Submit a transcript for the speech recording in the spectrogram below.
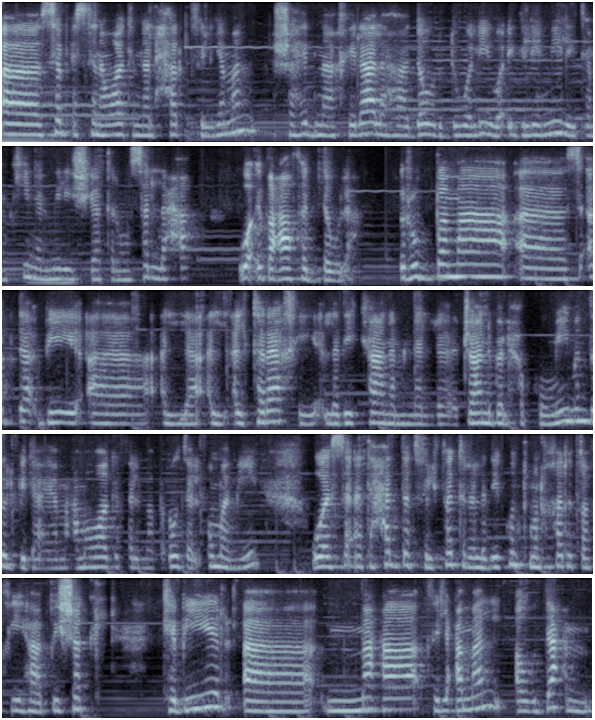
آه سبع سنوات من الحرب في اليمن شهدنا خلالها دور دولي وإقليمي لتمكين الميليشيات المسلحة وإضعاف الدولة. ربما آه سأبدأ بالتراخي الذي كان من الجانب الحكومي منذ البداية مع مواقف المبعوث الأممي وسأتحدث في الفترة التي كنت منخرطة فيها بشكل كبير آه مع في العمل أو دعم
